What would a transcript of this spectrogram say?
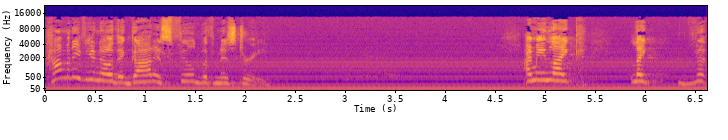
How many of you know that God is filled with mystery? I mean, like, like the,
